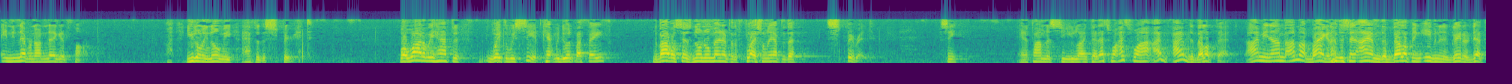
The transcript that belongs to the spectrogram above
And you never, not a negative thought. You'd only know me after the Spirit. Well, why do we have to wait till we see it? Can't we do it by faith? The Bible says, no, no man after the flesh, only after the Spirit. See? And if I'm going to see you like that, that's why, that's why I've, I've developed that. I mean, I'm, I'm not bragging. I'm just saying I am developing even in a greater depth.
